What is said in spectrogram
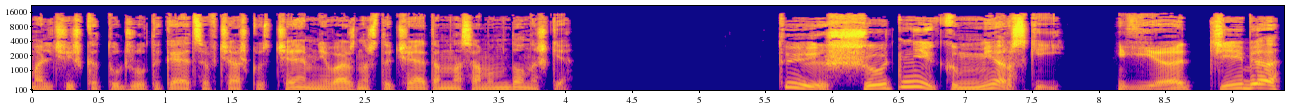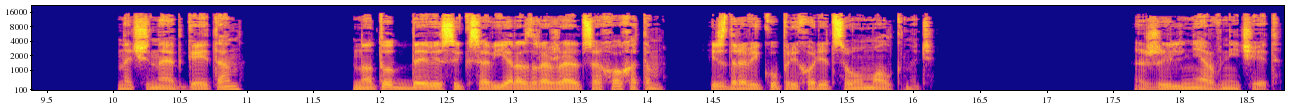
Мальчишка тут же утыкается в чашку с чаем, неважно, что чая там на самом донышке. «Ты шутник мерзкий! Я тебя...» Начинает Гайтан, но тут Дэвис и Ксавье раздражаются хохотом, и здоровяку приходится умолкнуть. Жиль нервничает.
